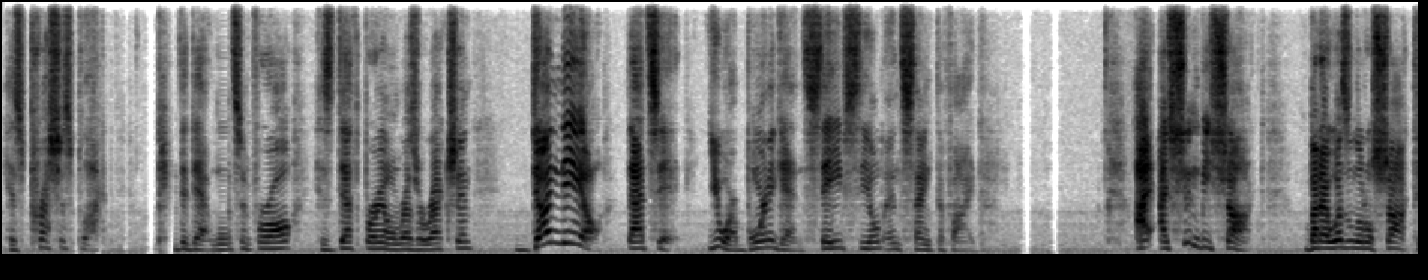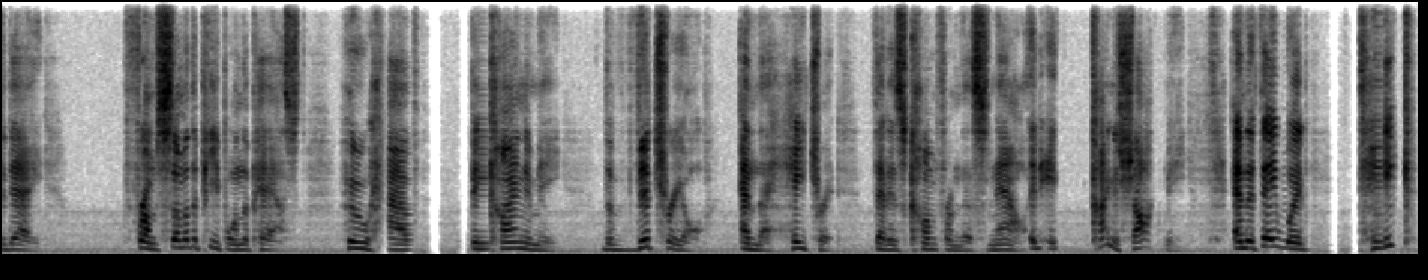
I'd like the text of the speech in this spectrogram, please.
his precious blood, paid the debt once and for all, his death, burial, and resurrection, done deal. That's it. You are born again, saved, sealed, and sanctified. I, I shouldn't be shocked, but I was a little shocked today from some of the people in the past who have been kind to me. The vitriol and the hatred that has come from this now. It, it kind of shocked me. And that they would take.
